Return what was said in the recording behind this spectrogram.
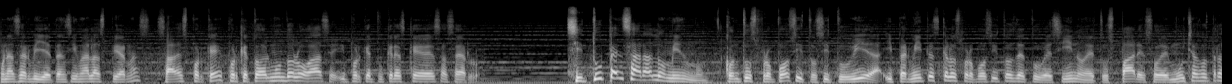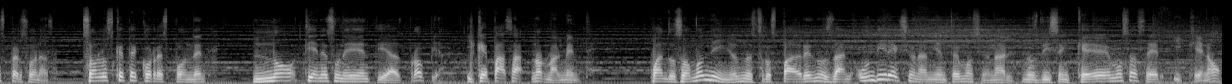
una servilleta encima de las piernas. ¿Sabes por qué? Porque todo el mundo lo hace y porque tú crees que debes hacerlo. Si tú pensaras lo mismo con tus propósitos y tu vida y permites que los propósitos de tu vecino, de tus pares o de muchas otras personas son los que te corresponden, no tienes una identidad propia. ¿Y qué pasa normalmente? Cuando somos niños, nuestros padres nos dan un direccionamiento emocional, nos dicen qué debemos hacer y qué no.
